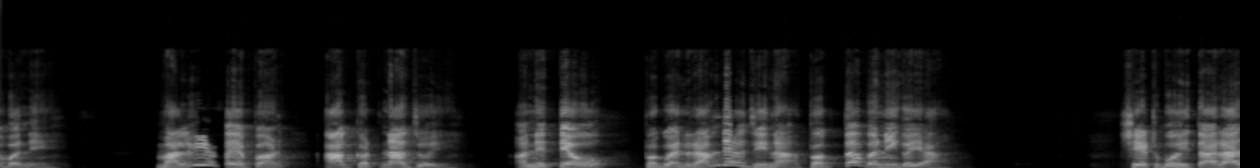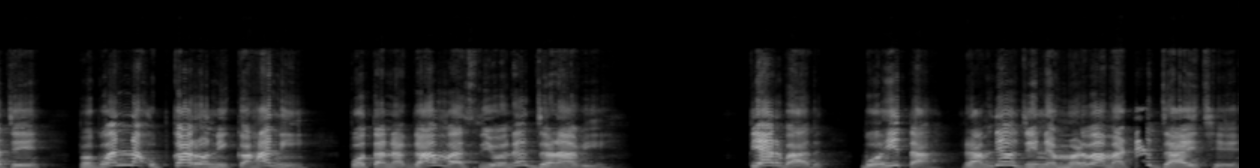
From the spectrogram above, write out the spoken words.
બને. માલવીઓએ પણ આ ઘટના જોઈ અને તેઓ ભગવાન રામદેવજીના ભક્ત બની ગયા. શેઠ બોહિતા રાજે ભગવાનના ઉપકારોની કહાની પોતાના ગામવાસીઓને જણાવી. ત્યારબાદ બોહિતા રામદેવજીને મળવા માટે જાય છે.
